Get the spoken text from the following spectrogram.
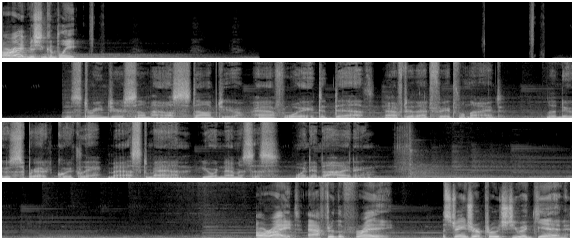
Alright, mission complete. The stranger somehow stopped you halfway to death after that fateful night. The news spread quickly. Masked Man, your nemesis, went into hiding. Alright, after the fray. The stranger approached you again.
